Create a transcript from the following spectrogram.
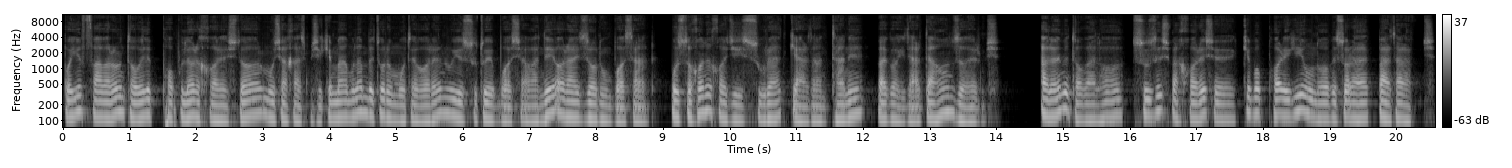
با یه فوران تاول پاپولار خارشدار مشخص میشه که معمولا به طور متقارن روی سطوح بازشونده آرنج زانو باسن. استخوان خاجی صورت گردن تنه و گاهی در دهان ظاهر میشه. علائم تاول ها سوزش و خارشه که با پارگی اونها به سرعت برطرف میشه.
